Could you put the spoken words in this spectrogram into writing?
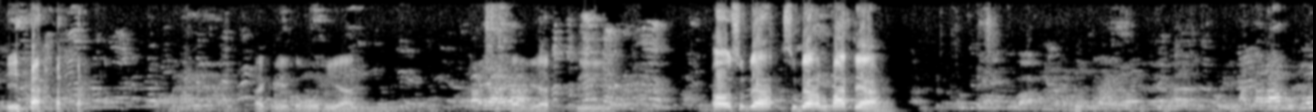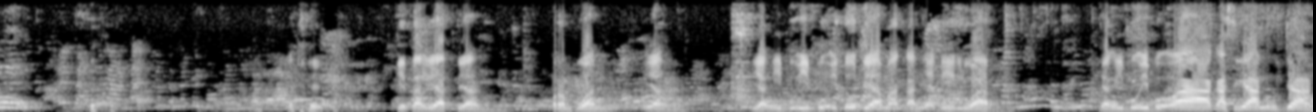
Iya. Oke kemudian kita lihat di oh sudah sudah empat ya? Oke, kita lihat yang perempuan yang yang ibu-ibu itu dia makannya di luar. Yang ibu-ibu, wah kasihan hujan.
